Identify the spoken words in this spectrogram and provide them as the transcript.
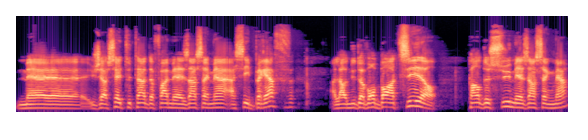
mais j'essaie tout le temps de faire mes enseignements assez brefs alors, nous devons bâtir par-dessus mes enseignements.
